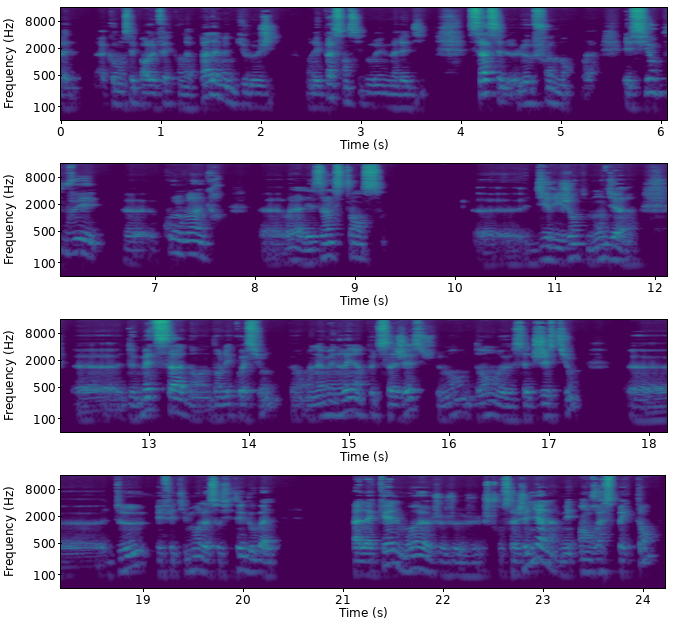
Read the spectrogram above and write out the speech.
ben, à commencer par le fait qu'on n'a pas la même biologie, on n'est pas sensible aux mêmes maladies. Ça, c'est le, fondement. Et si on pouvait euh, convaincre euh, voilà, les instances euh, dirigeantes mondiales de mettre ça dans, l'équation, on amènerait un peu de sagesse justement dans cette gestion de effectivement la société globale, à laquelle moi je, trouve ça génial, hein, mais en respectant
